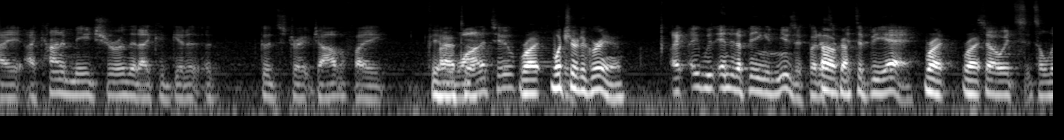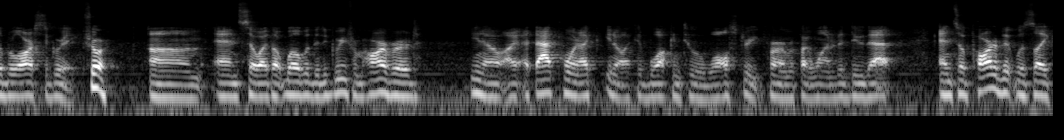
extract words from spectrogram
I, I kind of made sure that I could get a, a good straight job if I, If you I had to. wanted to. Right. What's your degree in? I, it ended up being in music, but it's, Oh, a, okay. it's a BA, Right. Right. so it's it's a liberal arts degree. sure. Um, and so I thought, well, with a degree from Harvard, you know, I, at that point, I, you know, I could walk into a Wall Street firm if I wanted to do that. And so part of it was like,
